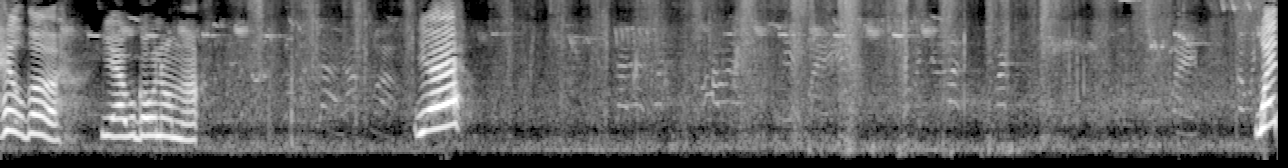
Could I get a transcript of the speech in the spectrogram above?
Hill there? Yeah, we're going on that. Yeah? When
